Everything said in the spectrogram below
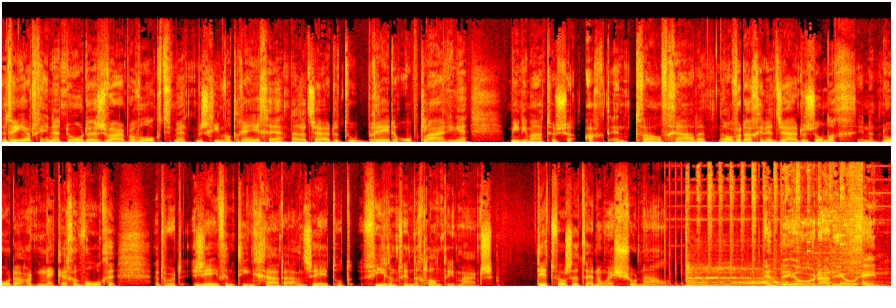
Het weer in het noorden zwaar bewolkt met misschien wat regen. Naar het zuiden toe brede opklaringen. Minima tussen 8 en 12 graden. Overdag in het zuiden zonnig. In het noorden hardnekkige wolken. Het wordt 17 graden aan zee tot 24 land in maart. Dit was het NOS Journaal. NPO Radio 1.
